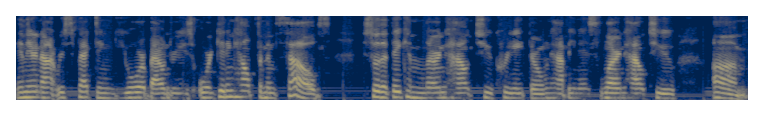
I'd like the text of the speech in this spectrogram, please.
and they're not respecting your boundaries or getting help for themselves so that they can learn how to create their own happiness, learn how to um,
